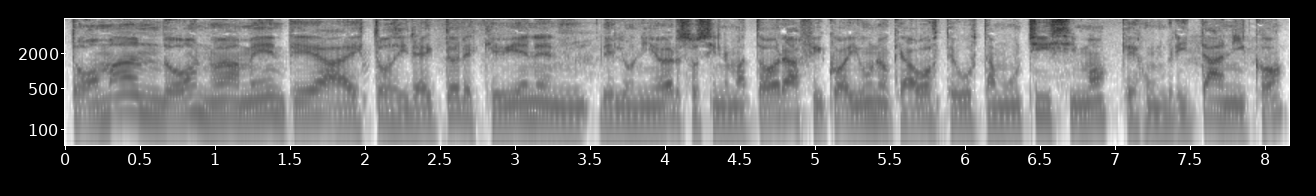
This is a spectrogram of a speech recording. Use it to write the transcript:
tomando nuevamente a estos directores que vienen del universo cinematográfico, hay uno que a vos te gusta muchísimo, que es un británico,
